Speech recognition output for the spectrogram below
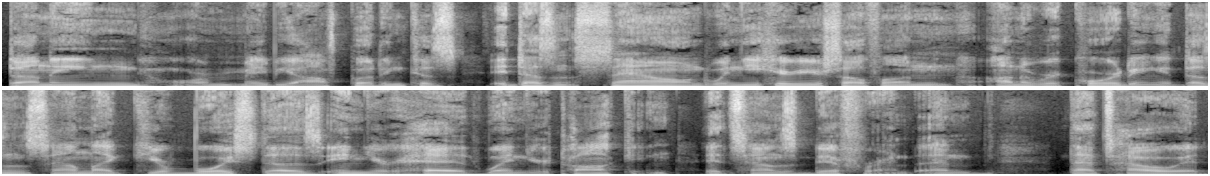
stunning or maybe off putting because it doesn't sound when you hear yourself on on a recording it doesn't sound like your voice does in your head when you're talking it sounds different and that's how it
